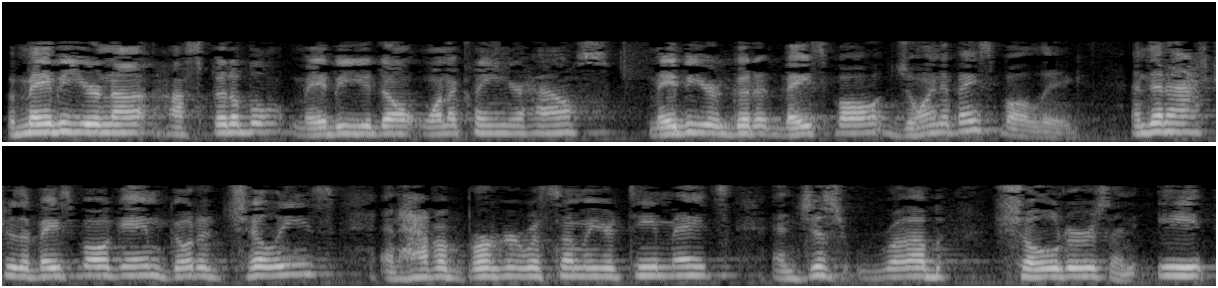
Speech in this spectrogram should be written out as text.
But maybe you're not hospitable. Maybe you don't want to clean your house. Maybe you're good at baseball. Join a baseball league. And then after the baseball game, go to Chili's and have a burger with some of your teammates and just rub shoulders and eat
